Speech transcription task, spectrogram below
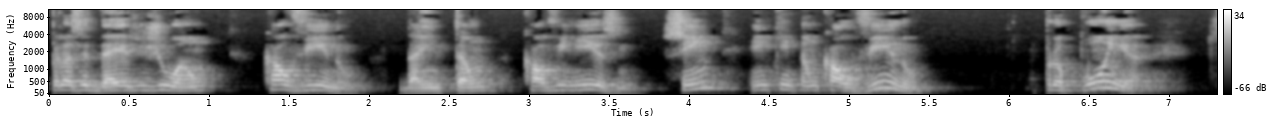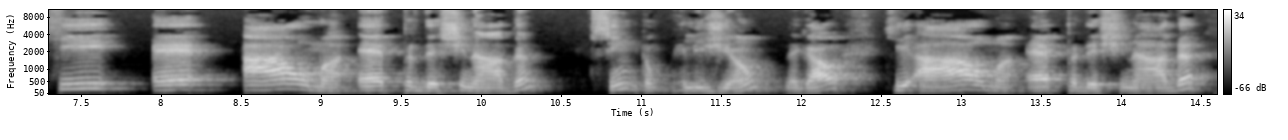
pelas ideias de João Calvino, da então calvinismo. Sim, em que então Calvino propunha que é, a alma é predestinada, sim, então religião, legal, que a alma é predestinada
